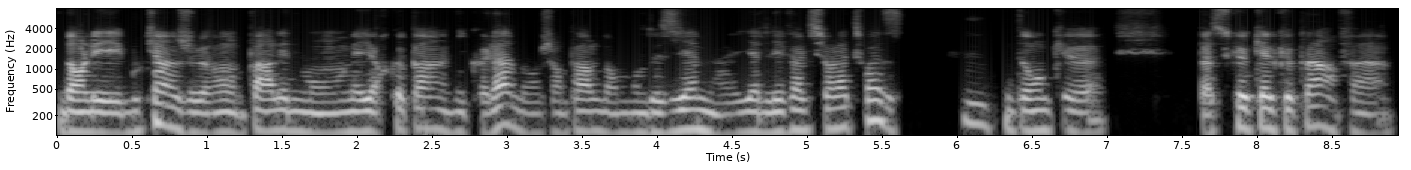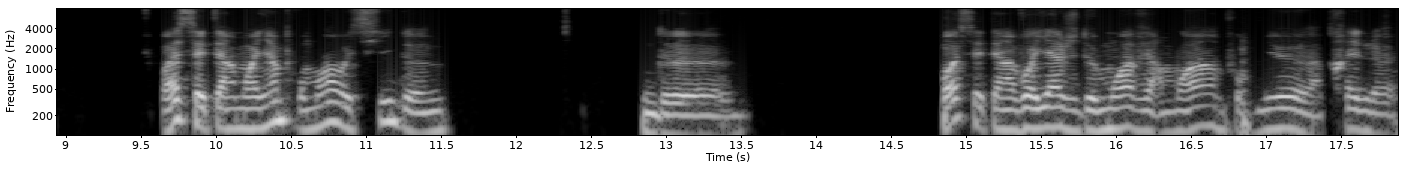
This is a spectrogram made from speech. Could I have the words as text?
dans les bouquins. Je, on parlait de mon meilleur copain Nicolas, bon, j'en parle dans mon deuxième, il y a de l'éval sur la toise. Mmh. Donc, euh, parce que quelque part, enfin, ouais, ça a été un moyen pour moi aussi de, de, moi, c'était un voyage de moi vers moi pour mieux après le,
